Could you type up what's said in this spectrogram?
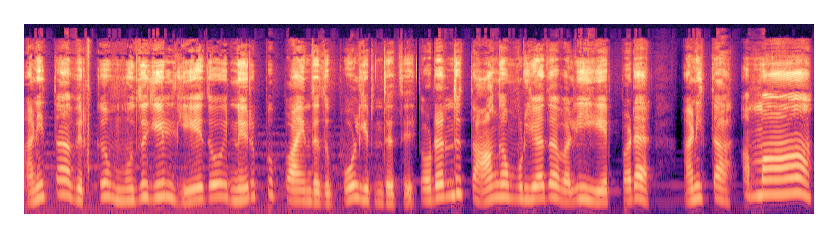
அனிதாவிற்கு முதுகில் ஏதோ நெருப்பு பாய்ந்தது போல் இருந்தது. தொடர்ந்து தாங்க முடியாத வழி ஏற்பட அனிதா அம்மா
